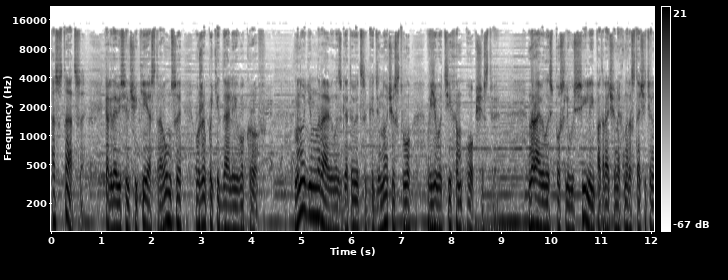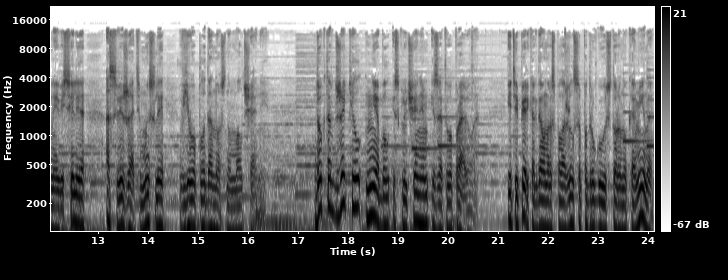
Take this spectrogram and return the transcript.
остаться, когда весельчаки и остроумцы уже покидали его кров. Многим нравилось готовиться к одиночеству в его тихом обществе. Нравилось после усилий, потраченных на расточительное веселье, освежать мысли в его плодоносном молчании. Доктор Джекил не был исключением из этого правила. И теперь, когда он расположился по другую сторону камина,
